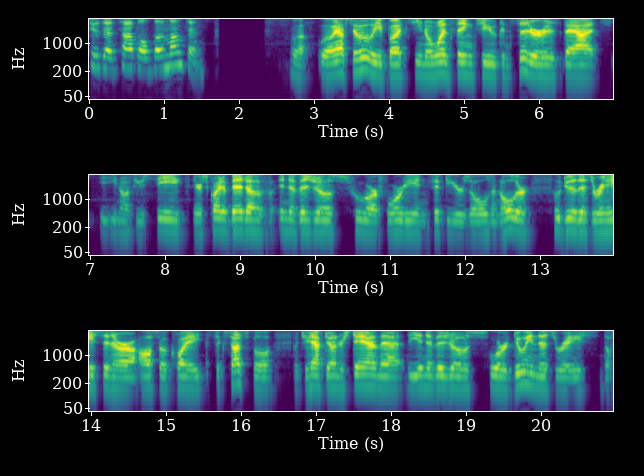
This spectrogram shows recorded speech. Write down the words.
to the top of the mountains. Well, well, absolutely. But, you know, one thing to consider is that, you know, if you see there's quite a bit of individuals who are 40 and 50 years old and older who do this race and are also quite successful. But you have to understand that the individuals who are doing this race, the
